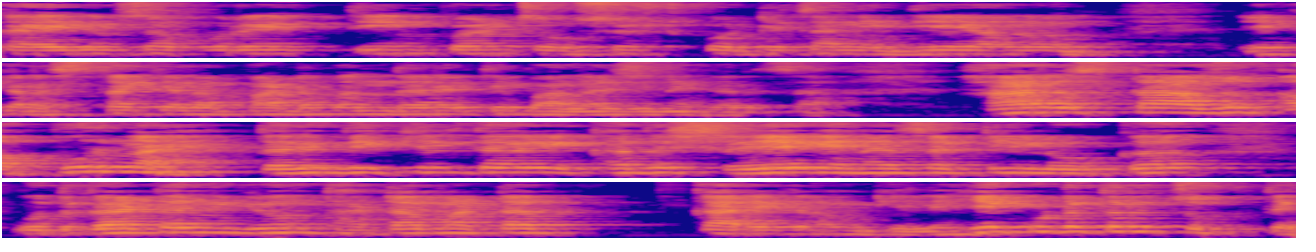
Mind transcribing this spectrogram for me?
काही दिवसापूर्वी तीन पॉईंट चौसष्ट कोटीचा निधी आणून एक रस्ता केला पाटबंधारे ते बालाजीनगरचा. हा रस्ता अजून अपूर्ण आहे तरी देखील त्या एखादं श्रेय घेण्यासाठी लोक उद्घाटन घेऊन थाटामाटात कार्यक्रम केले. हे कुठेतरी चुकते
